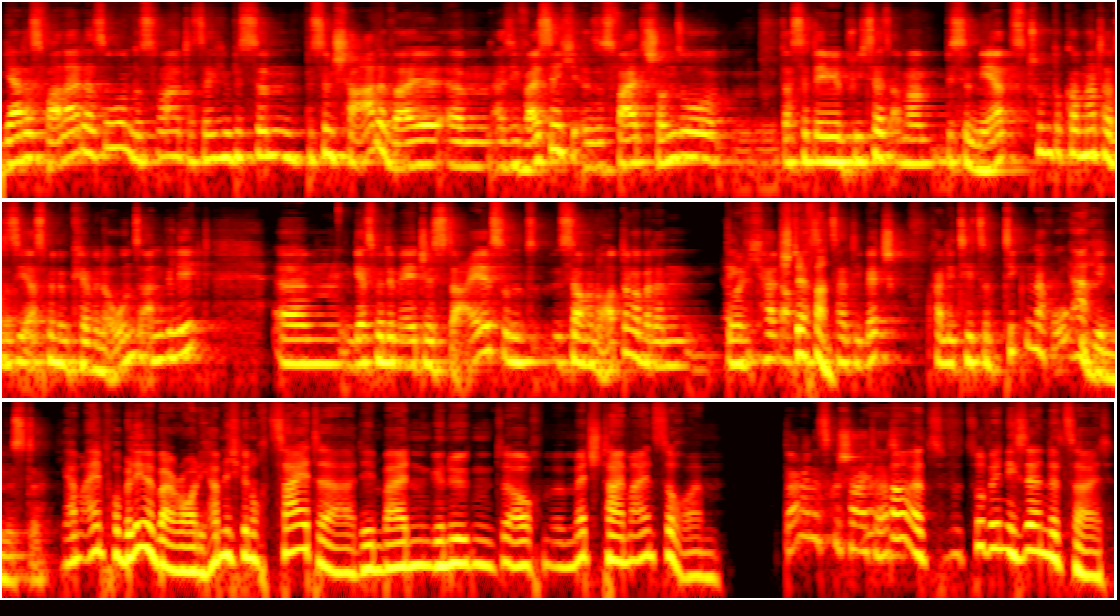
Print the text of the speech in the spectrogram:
Ja, das war leider so und das war tatsächlich ein bisschen, bisschen schade, weil, ähm, also ich weiß nicht, also es war jetzt schon so, dass der Damien Priest aber ein bisschen mehr zu tun bekommen hat, hat er sich erst mit dem Kevin Owens angelegt, ähm, jetzt mit dem AJ Styles und ist ja auch in Ordnung, aber dann denke ich halt auch, Stefan. dass jetzt halt die Matchqualität so einen Ticken nach oben Ja. gehen müsste. Die haben ein Problem bei Raw, die haben nicht genug Zeit, da den beiden genügend auch Matchtime einzuräumen. Daran ist gescheitert. Ah, zu, zu wenig Sendezeit.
